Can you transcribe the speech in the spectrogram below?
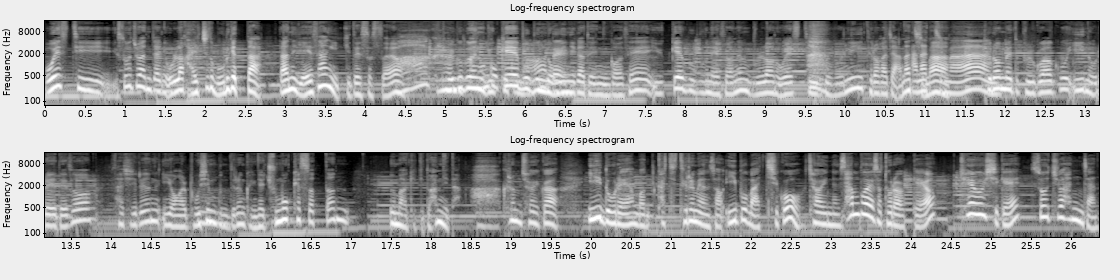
OST 소주 한 잔이 올라갈지도 모르겠다라는 예상이 있기도 했었어요. 아, 결국은 6개 부문 네. nominee가 네. 된 것에 6개 부문에서는 물론 OST 부문이 들어가지 않았지만, 않았지만 그럼에도 불구하고 이 노래에 대해서 사실은 이 영화를 보신 음. 분들은 굉장히 주목했었던 음악이기도 합니다. 아, 그럼 저희가 이 노래 한번 같이 들으면서 2부 마치고 저희는 3부에서 돌아올게요. 최우식의 소주 한 잔.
